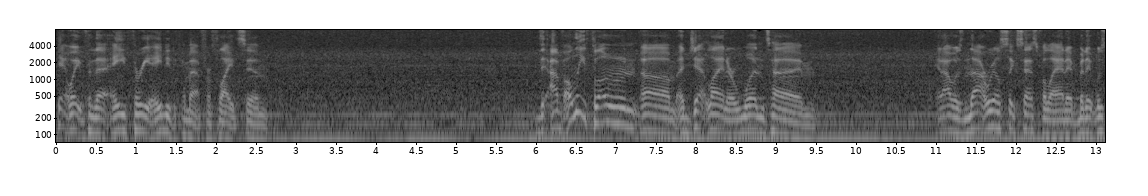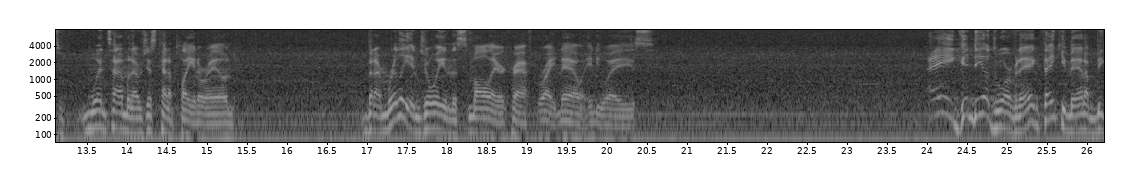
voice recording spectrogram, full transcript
Can't wait for the A380 to come out for Flight Sim. I've only flown um, a jetliner one time and I was not real successful at it, but it was one time when I was just kind of playing around. But I'm really enjoying the small aircraft right now anyways. Hey, good deal, Dwarven Egg. Thank you, man. I'd be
